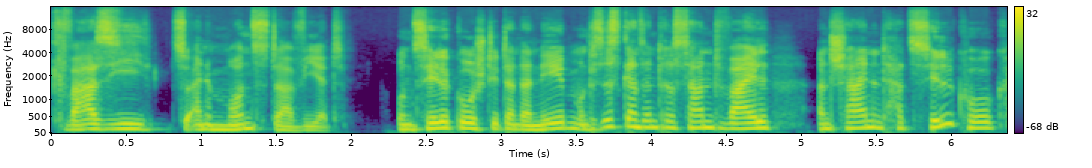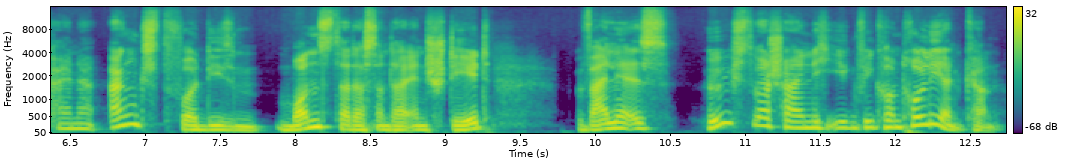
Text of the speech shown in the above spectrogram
quasi zu einem Monster wird. Und Silko steht dann daneben und es ist ganz interessant, weil anscheinend hat Silko keine Angst vor diesem Monster, das dann da entsteht, weil er es höchstwahrscheinlich irgendwie kontrollieren kann.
